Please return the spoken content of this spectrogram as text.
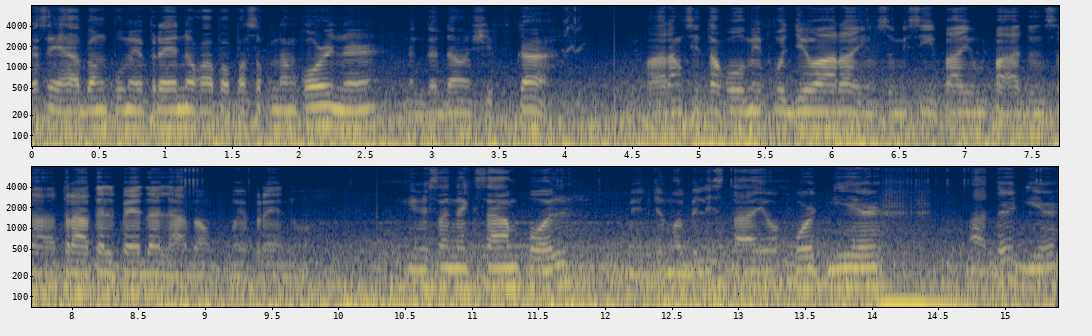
Kasi habang pumepreno ka papasok ng corner nagda downshift ka Parang si Takumi Fujiwara yung sumisipa yung paa dun sa throttle pedal habang pumipreno. Here's an example. Medyo mabilis tayo. Fourth gear. Ah, third gear.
